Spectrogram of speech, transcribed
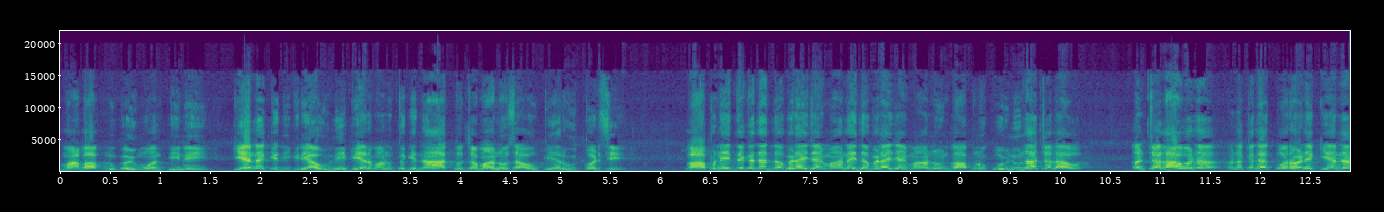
મા બાપનું કયું માનતી નહીં? કે ને કે દીકરી આવું નહીં પહેરવાનું તો કે ના, આ તો જમાનો છે, આવું પહેરવું જ પડશે. બાપને તે કદાચ દબડાઈ જાય, માને દબડાઈ જાય, માનું બાપનું કોઈનું ના ચલાવે. અને ચલાવો ને, અને કદાચ પરાણે કે ને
